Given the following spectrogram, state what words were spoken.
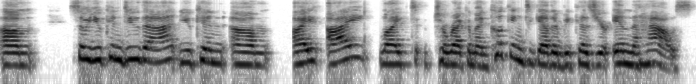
Um, so you can do that. You can. Um, I I like to, to recommend cooking together because you're in the house.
